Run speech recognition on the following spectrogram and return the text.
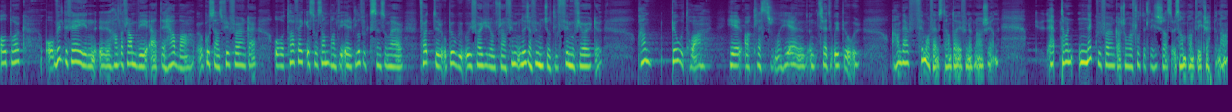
Aalborg, og vilde feien uh, halda fram vi at det her var godsans fyrføringar, og ta fikk i så samband vi Erik Ludvigsen som var føtter og bo i fyrrjum fra 1925 til 45. Han bo ta her av klestron, her en, en 30 uiboer. Han var 55 til han døy for noen år siden. Det var nekvi føringar som var flottet til Hissas i samband vi kreppena.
